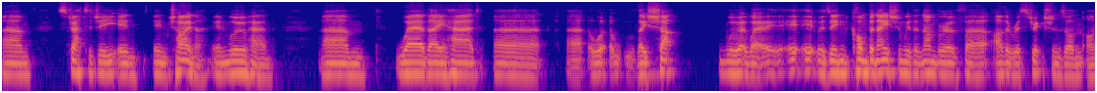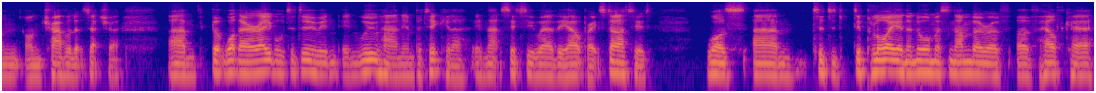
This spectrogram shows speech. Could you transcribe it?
um, strategy in in China in Wuhan, um, where they had uh, uh they shut where it, was in combination with a number of uh, other restrictions on on on travel, etc. Um, but what they were able to do in in Wuhan, in particular, in that city where the outbreak started, was um, to deploy an enormous number of of healthcare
